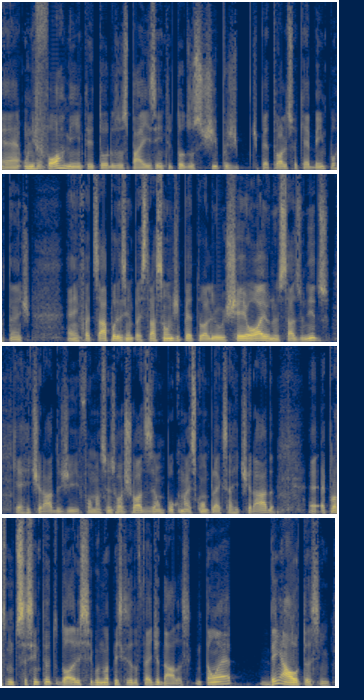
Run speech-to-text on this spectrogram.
é, uniforme entre todos os países, entre todos os tipos de, de petróleo. Isso aqui é bem importante é, enfatizar. Por exemplo, a extração de petróleo shale oil nos Estados Unidos, que é retirado de formações rochosas, é um pouco mais complexa a retirada, é, é próximo de 68 dólares, segundo uma pesquisa do Fed Dallas. Então é bem alto, assim.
